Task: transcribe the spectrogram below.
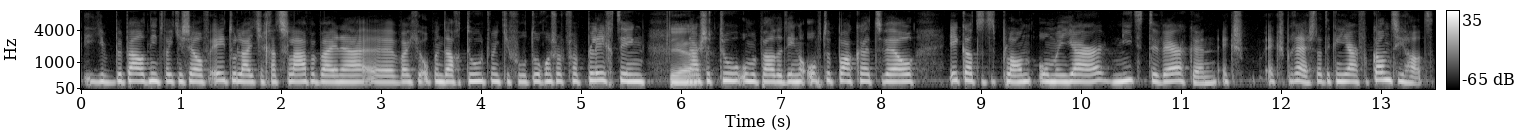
je bepaalt niet wat je zelf eet, hoe laat je gaat slapen bijna, eh, wat je op een dag doet. Want je voelt toch een soort verplichting Ja. naar ze toe om bepaalde dingen op te pakken. Terwijl ik had het plan om een jaar niet te werken, ex expres, dat ik een jaar vakantie had.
